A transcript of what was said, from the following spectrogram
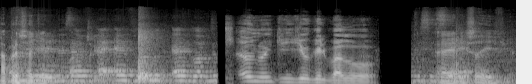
Apressadinho. Eu não entendi o que ele falou. É isso aí, filho.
